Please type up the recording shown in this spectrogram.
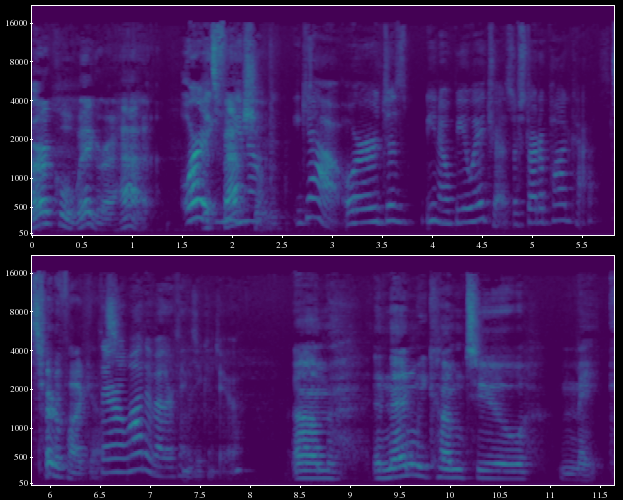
Wear a cool wig or a hat. or it's you know, fashion. yeah, or just you know be a waitress or start a podcast. Start a podcast. There are a lot of other things you can do. Um, and then we come to make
